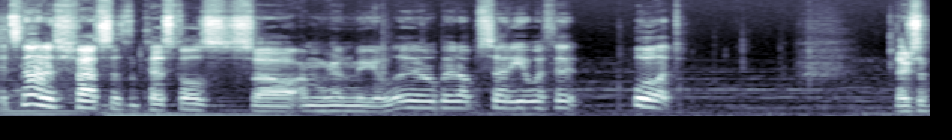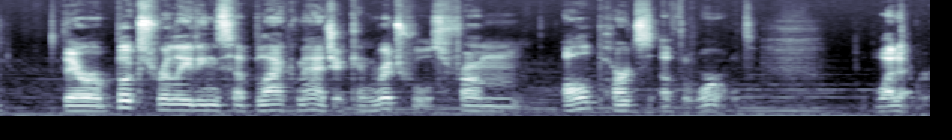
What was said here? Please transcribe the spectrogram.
it's not as fast as the pistols, so I'm gonna be a little bit upsetty with it. But there's a there are books relating to black magic and rituals from all parts of the world. Whatever.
